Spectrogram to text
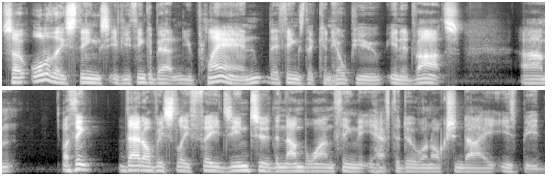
So, all of these things, if you think about and you plan, they're things that can help you in advance. Um, I think that obviously feeds into the number one thing that you have to do on auction day is bid.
